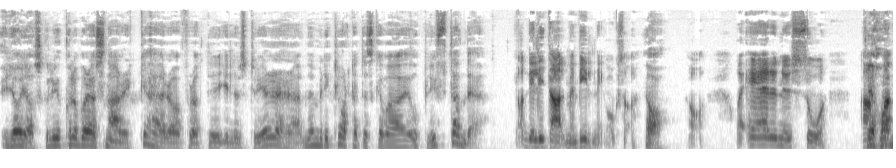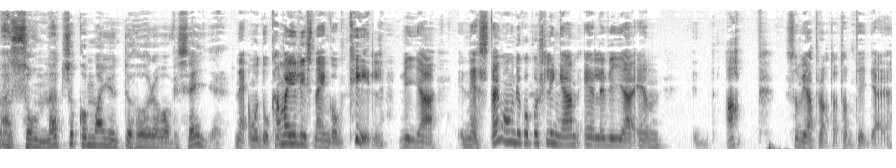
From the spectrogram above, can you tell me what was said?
ja, jag skulle ju kunna börja snarka här för att illustrera det här. Nej, men det är klart att det ska vara upplyftande. Ja, det är lite allmänbildning också. Ja. Ja. Och är det nu så För att har man, man somnat så kommer man ju inte höra vad vi säger. nej, och då kan man ju lyssna en gång till via nästa gång det går på slingan eller via en app som vi har pratat om tidigare.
